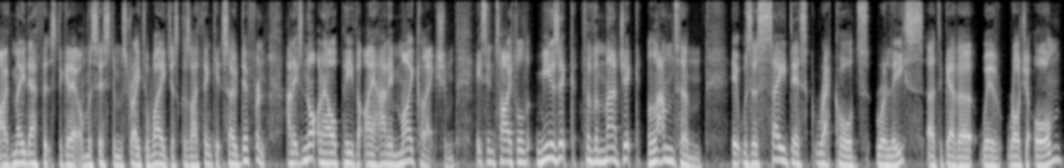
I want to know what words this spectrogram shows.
I've made efforts to get it on the system straight away, just because I think it's so different. And it's not an LP that I had in my collection. It's entitled "Music for the Magic Lantern." It was a Saydisc Records release uh, together with Roger Orme,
